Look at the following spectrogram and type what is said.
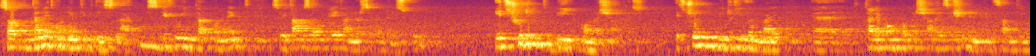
So internet connectivity is like this. If we interconnect 3,800 secondary school, it shouldn't be commercialized. It shouldn't be driven by uh, telecom commercialization and, and something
